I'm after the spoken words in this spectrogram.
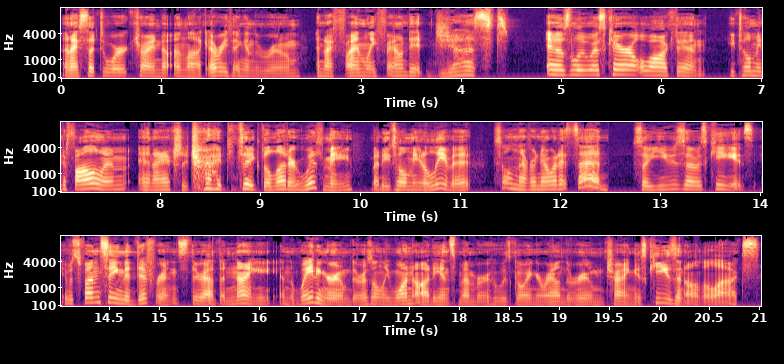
And I set to work trying to unlock everything in the room, and I finally found it just as Lewis Carroll walked in. He told me to follow him, and I actually tried to take the letter with me, but he told me to leave it, so I'll never know what it said. So use those keys. It was fun seeing the difference throughout the night. In the waiting room, there was only one audience member who was going around the room trying his keys in all the locks,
